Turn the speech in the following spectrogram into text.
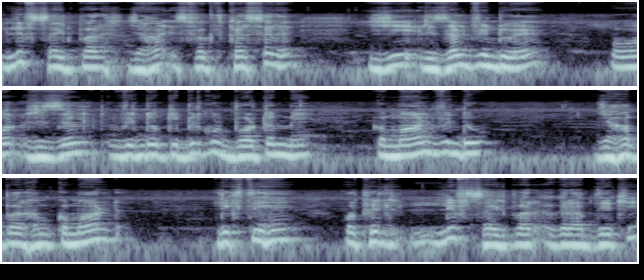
लेफ़्ट साइड पर जहाँ इस वक्त कर्सर है, ये रिज़ल्ट विंडो है और रिज़ल्ट विंडो के बिल्कुल बॉटम में कमांड विंडो जहाँ पर हम कमांड लिखते हैं, और फिर लेफ़्ट साइड पर अगर आप देखें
